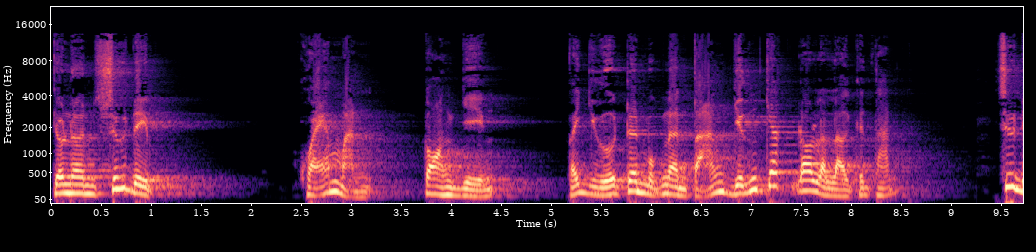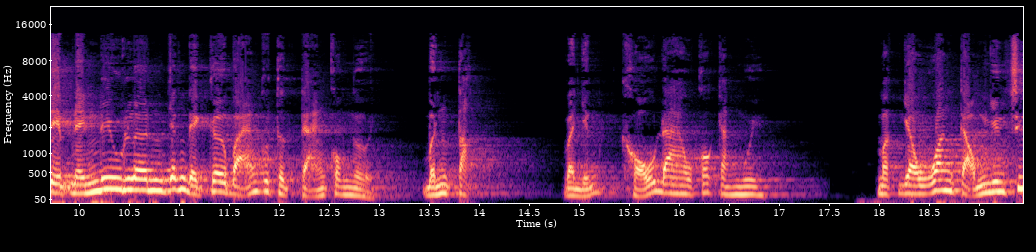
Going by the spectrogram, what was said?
Cho nên sứ điệp khỏe mạnh, toàn diện, phải dựa trên một nền tảng vững chắc, đó là lời kinh thánh. Sứ điệp này nêu lên vấn đề cơ bản của thực trạng con người, Bệnh tật và những khổ đau có căn nguyên. Mặc dầu quan trọng, nhưng sứ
